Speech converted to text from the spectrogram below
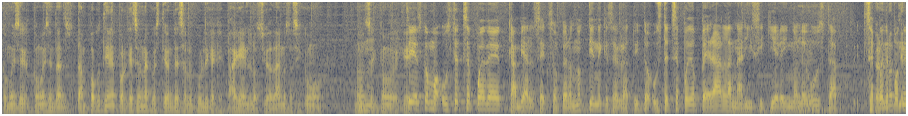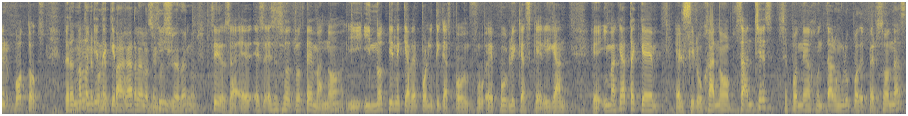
como, dice, como dicen tantos, tampoco tiene por qué ser una cuestión de salud pública que paguen los ciudadanos, así como ¿no? Sí, es como usted se puede cambiar el sexo, pero no tiene que ser gratuito. Usted se puede operar la nariz si quiere y no le gusta. Se puede poner botox, pero no, lo tiene, que pagarle a los ciudadanos. Sí, o sea, e, ese es otro tema, ¿no? Y, no tiene que haber políticas eh, públicas que digan, eh, imagínate que el cirujano Sánchez se pone a juntar un grupo de personas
